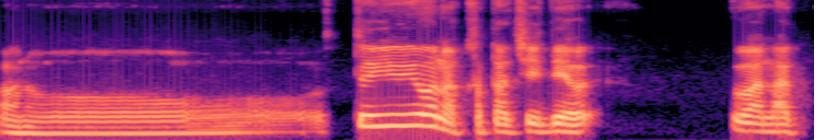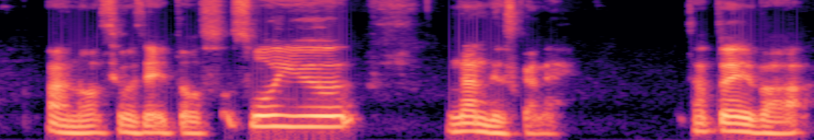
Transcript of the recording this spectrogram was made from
あのー、というような形ではなく、あのすみません、えっと、そういう、なんですかね、例えば、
